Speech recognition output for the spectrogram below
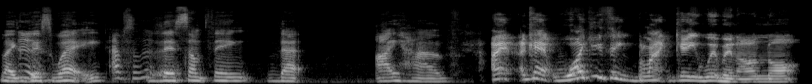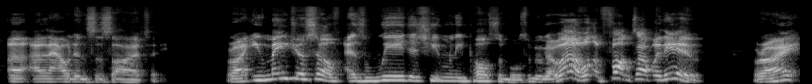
like Dude, this way Absolutely. there's something that i have I again, why do you think black gay women are not uh, allowed in society? Right? You've made yourself as weird as humanly possible. So people go, "Oh, what the fuck's up with you?" Right?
